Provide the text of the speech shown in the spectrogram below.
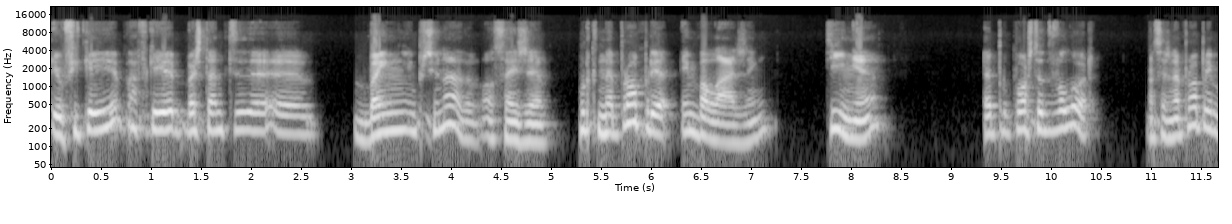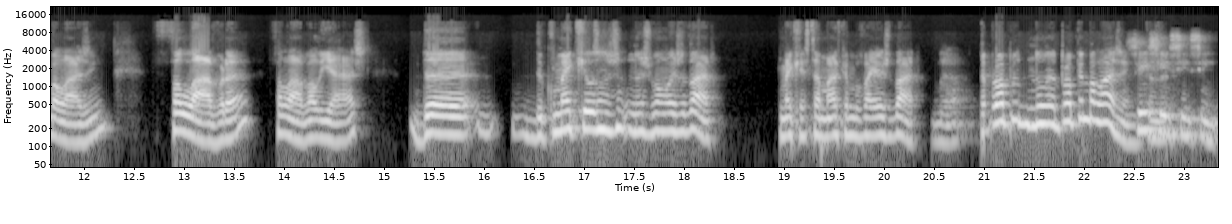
Eu fiquei, pá, fiquei bastante ah, bem impressionado. Ou seja, porque na própria embalagem tinha a proposta de valor. Ou seja, na própria embalagem falava, falava, aliás, de, de como é que eles nos, nos vão ajudar. Como é que esta marca me vai ajudar. Não. Na própria, na própria embalagem. Sim, sim, sim, sim.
